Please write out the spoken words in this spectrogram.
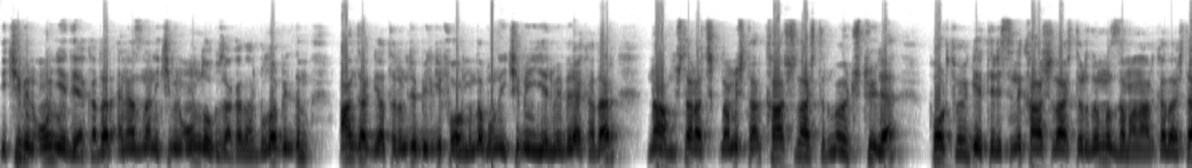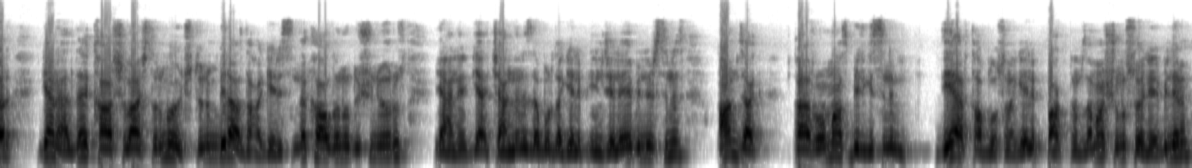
2017'ye kadar en azından 2019'a kadar bulabildim. Ancak yatırımcı bilgi formunda bunu 2021'e kadar ne yapmışlar açıklamışlar. Karşılaştırma ölçütüyle portföy getirisini karşılaştırdığımız zaman arkadaşlar genelde karşılaştırma ölçütünün biraz daha gerisinde kaldığını düşünüyoruz. Yani kendiniz de burada gelip inceleyebilirsiniz. Ancak performans bilgisinin diğer tablosuna gelip baktığım zaman şunu söyleyebilirim.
